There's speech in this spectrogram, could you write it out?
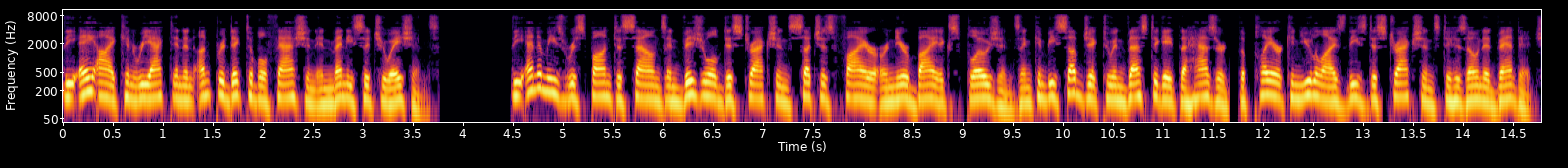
The AI can react in an unpredictable fashion in many situations. The enemies respond to sounds and visual distractions such as fire or nearby explosions and can be subject to investigate the hazard. The player can utilize these distractions to his own advantage.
